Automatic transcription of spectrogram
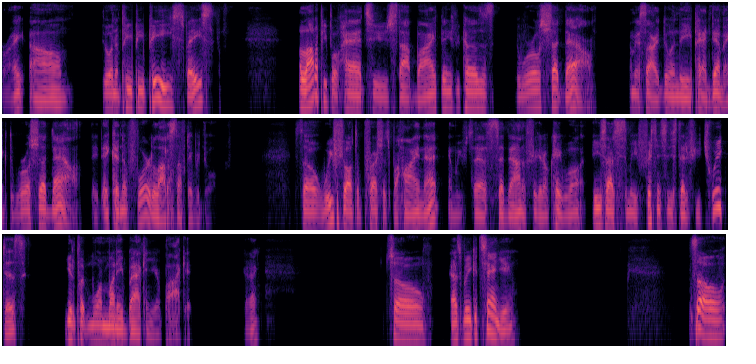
right um, doing a ppp space a lot of people had to stop buying things because the world shut down. I mean sorry during the pandemic the world shut down. They, they couldn't afford a lot of stuff they were doing. So we felt the pressures behind that and we sat, sat down and figured okay well these are some efficiencies that if you tweak this you can put more money back in your pocket okay? So as we continue so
